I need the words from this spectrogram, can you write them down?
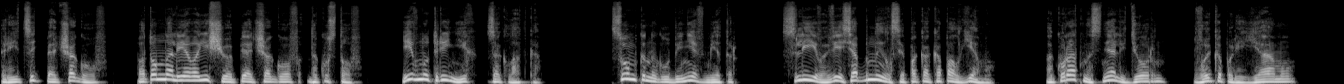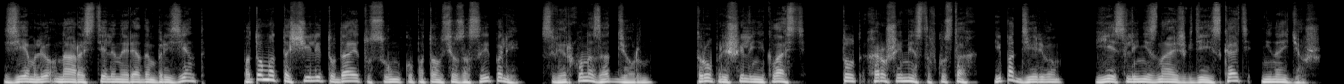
35 шагов. Потом налево еще 5 шагов до кустов. И внутри них закладка. Сумка на глубине в метр. Слива весь обнылся, пока копал яму. Аккуратно сняли дерн, выкопали яму, землю на расстеленный рядом брезент, потом оттащили туда эту сумку, потом все засыпали, сверху назад дерн. Труп решили не класть, Тут хорошее место в кустах и под деревом. Если не знаешь, где искать, не найдешь.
